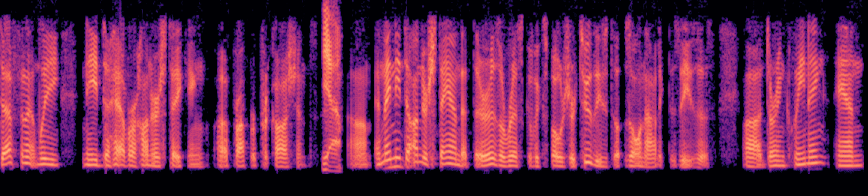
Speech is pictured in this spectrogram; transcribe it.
definitely need to have our hunters taking uh, proper precautions. Yeah. Um, and they need to understand that there is a risk of exposure to these zoonotic diseases uh, during cleaning and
